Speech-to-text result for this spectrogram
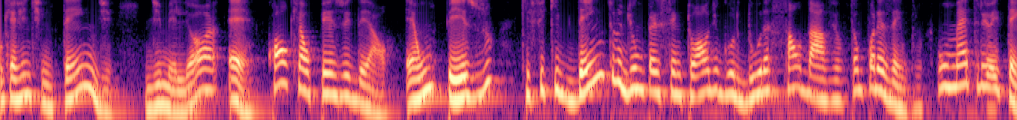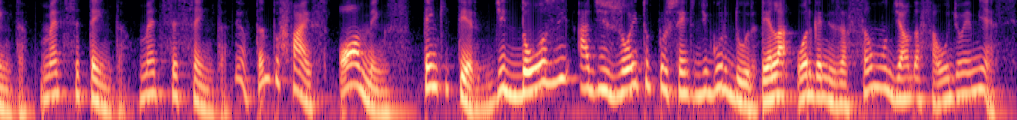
o que a gente entende de melhor é qual que é o peso ideal? É um peso que fique dentro de um percentual de gordura saudável. Então, por exemplo, 1,80m, 1,70m, 1,60m, meu, tanto faz. Homens têm que ter de 12 a 18% de gordura pela Organização Mundial da Saúde, OMS.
